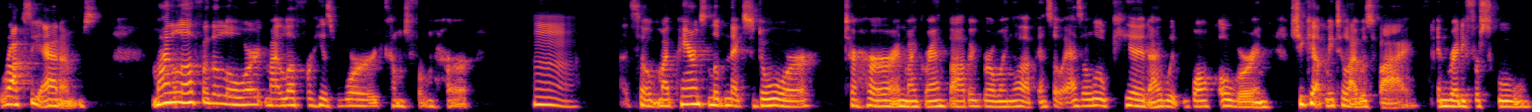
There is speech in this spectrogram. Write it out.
Roxy Adams. my love for the Lord, my love for His Word comes from her. Hmm. So my parents lived next door to her and my grandfather growing up. And so as a little kid, I would walk over and she kept me till I was five and ready for school.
